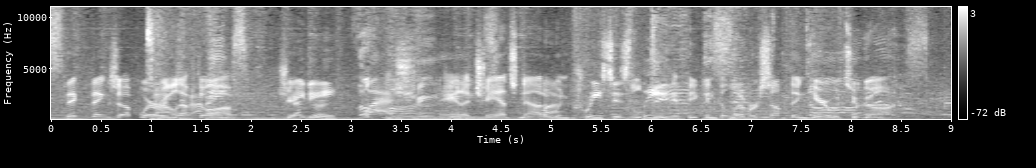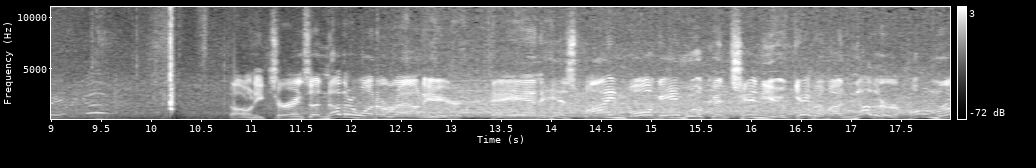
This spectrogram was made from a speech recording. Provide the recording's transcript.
to pick things up where he left off. J.D. Flash. And a chance now to increase his lead if he can deliver something here with two gone. Oh, and he turns another one around here. And his fine ball game will continue. Give him another home run.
